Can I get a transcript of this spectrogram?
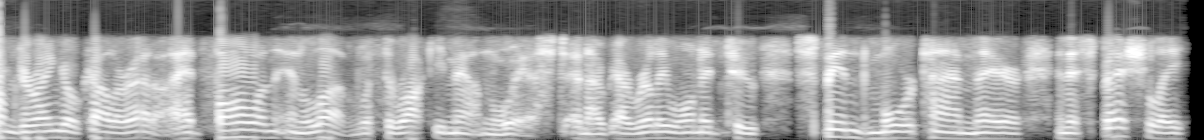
from Durango, Colorado. I had fallen in love with the Rocky Mountain West, and I, I really wanted to spend more time there. And especially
